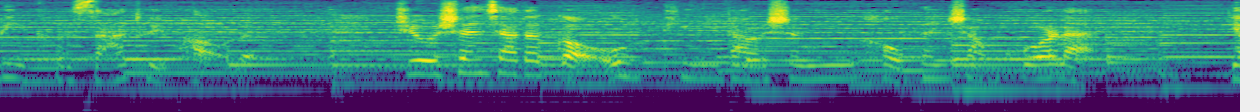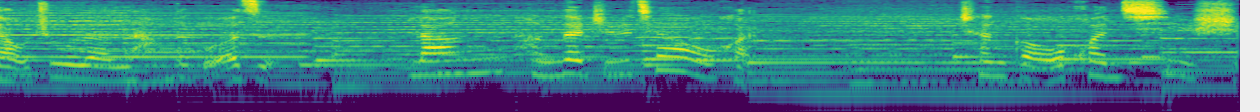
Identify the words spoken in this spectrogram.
立刻撒腿跑了。只有山下的狗听到声音后奔上坡来，咬住了狼的脖子。狼疼得直叫唤。趁狗换气时，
